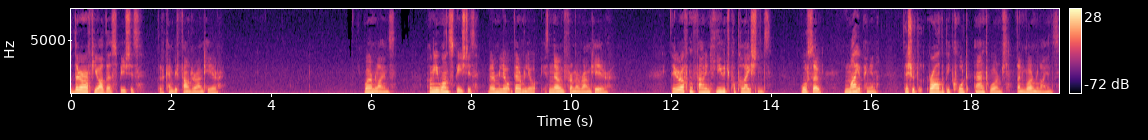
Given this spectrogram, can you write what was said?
but there are a few other species that can be found around here. Worm lions. Only one species, Vermileo vermileo, is known from around here. They are often found in huge populations. Also, in my opinion, they should rather be called antworms than worm lions.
